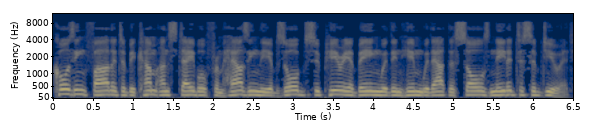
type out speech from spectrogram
causing Father to become unstable from housing the absorbed superior being within him without the souls needed to subdue it.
